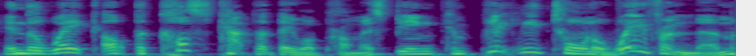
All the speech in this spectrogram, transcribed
in the wake of the cost cap that they were promised being completely torn away from them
